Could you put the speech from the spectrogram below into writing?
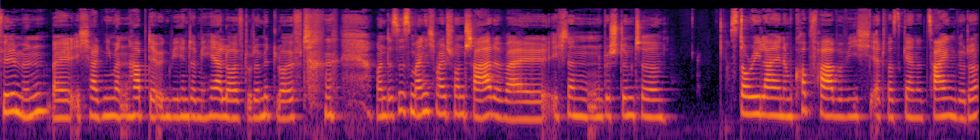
filmen, weil ich halt niemanden habe, der irgendwie hinter mir herläuft oder mitläuft. Und es ist manchmal schon schade, weil ich dann eine bestimmte Storyline im Kopf habe, wie ich etwas gerne zeigen würde.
